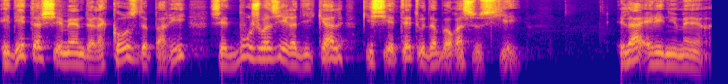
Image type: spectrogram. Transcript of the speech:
et détacher même de la cause de Paris cette bourgeoisie radicale qui s'y était tout d'abord associée. Et là, elle énumère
